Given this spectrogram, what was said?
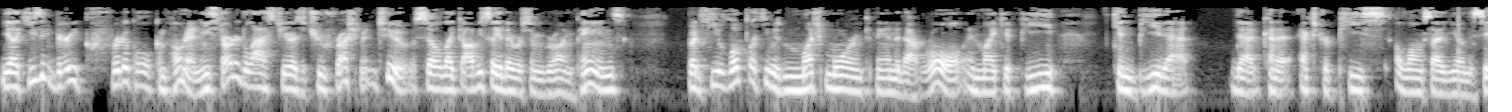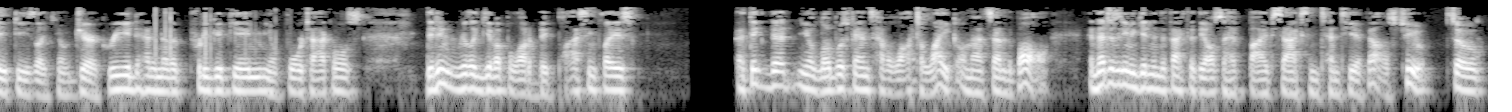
Yeah, like he's a very critical component. And he started last year as a true freshman too. So like obviously there were some growing pains, but he looked like he was much more in command of that role. And like if he can be that that kind of extra piece alongside, you know, the safeties like, you know, Jerrick Reed had another pretty good game, you know, four tackles. They didn't really give up a lot of big passing plays. I think that, you know, Lobos fans have a lot to like on that side of the ball. And that doesn't even get into the fact that they also have five sacks and 10 TFLs too. So,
